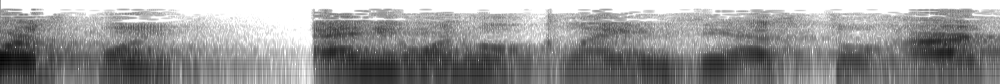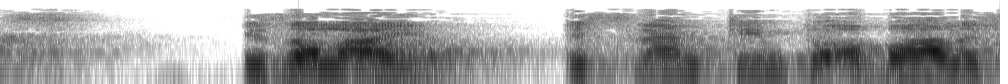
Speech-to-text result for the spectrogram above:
fourth point, anyone who claims has two hearts is a liar. Islam came to abolish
